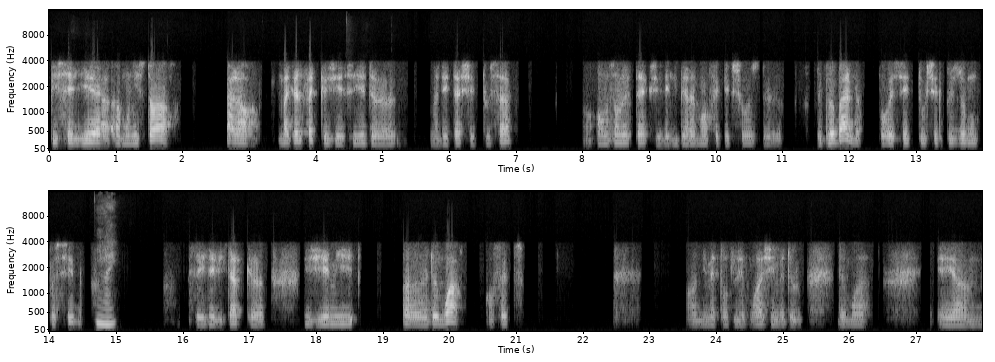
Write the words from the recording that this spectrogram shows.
Puis c'est lié à, à mon histoire. Alors, malgré le fait que j'ai essayé de me détacher de tout ça, en, en faisant le texte, j'ai délibérément fait quelque chose de, de global pour essayer de toucher le plus de monde possible. Oui. C'est inévitable que j'y ai mis euh, deux mois, en fait. En y mettant les mois, j'y mets deux, deux mois. Et euh,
